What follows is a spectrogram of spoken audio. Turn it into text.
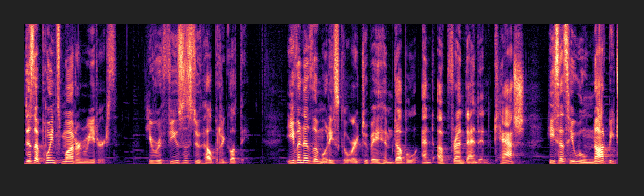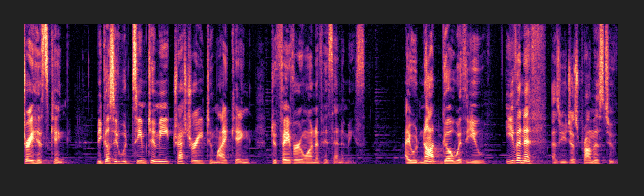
disappoints modern readers. He refuses to help Ricote. Even if the Morisco were to pay him double and upfront and in cash, he says he will not betray his king, because it would seem to me treachery to my king to favor one of his enemies. I would not go with you, even if, as you just promised to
